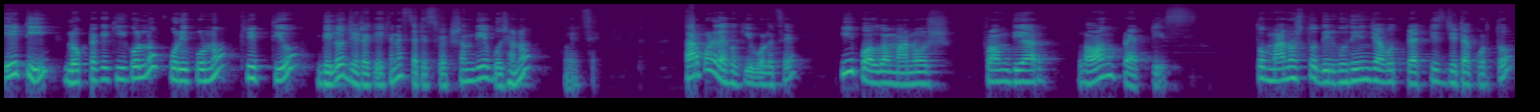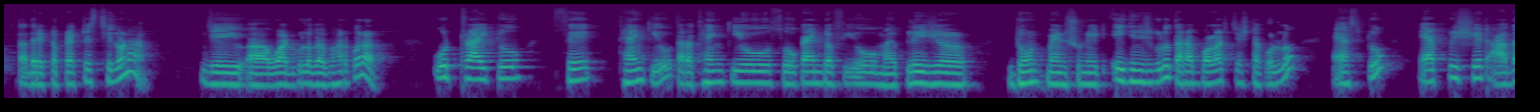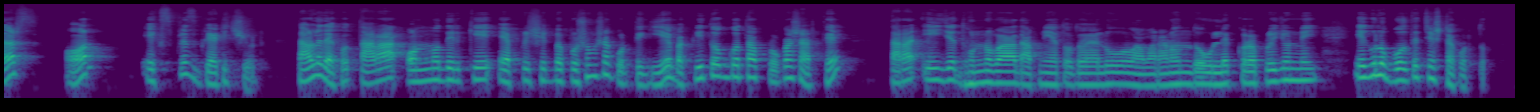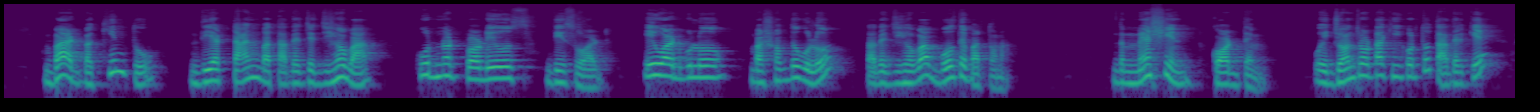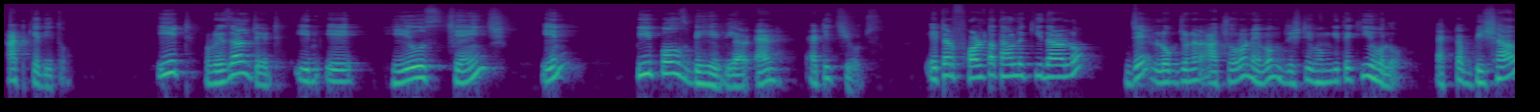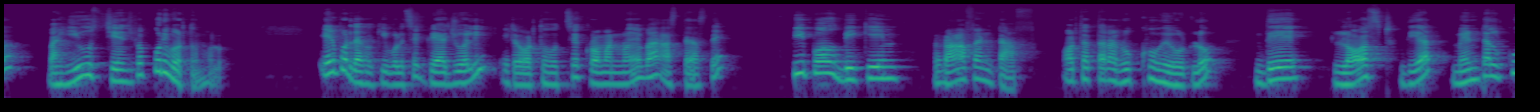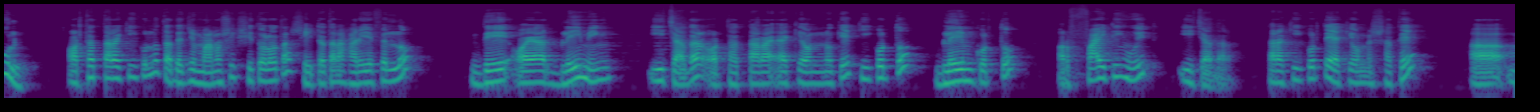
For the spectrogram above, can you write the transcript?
এটি লোকটাকে কি করল? পরিপূর্ণ তৃপ্তিও দিল, যেটাকে এখানে স্যাটিসফ্যাকশন দিয়ে বোঝানো হয়েছে। তারপরে দেখো কি বলেছে? পিপল বা মানুষ ফ্রম দিয়ার লং প্র্যাকটিস তো মানুষ তো দীর্ঘদিন যাবৎ প্র্যাকটিস যেটা করতো, তাদের একটা প্র্যাকটিস ছিল না যে ওয়ার্ডগুলো ব্যবহার করার। ও try to say thank you তারা thank you so kind of you my pleasure don't mention it এই জিনিসগুলো তারা বলার চেষ্টা করল as to appreciate others or express gratitude তাহলে দেখো, তারা অন্যদেরকে অ্যাপ্রিসিয়েট বা প্রশংসা করতে গিয়ে বা কৃতজ্ঞতা প্রকাশার্থে তারা এই যে ধন্যবাদ, আপনি এত দয়ালু, আমার আনন্দ উল্লেখ করার প্রয়োজন নেই, এগুলো বলতে চেষ্টা করত। বাট বা কিন্তু দিয়ার টাং বা তাদের যে জিহবা could not produce this word এই ওয়ার্ডগুলো বা শব্দগুলো তাদের জিহবা বলতে পারতো না। দ্য মেশিন কট দেম ওই যন্ত্রটা কি করতো? তাদেরকে আটকে দিত। It resulted in a huge change in people's behaviour and attitudes এটার ফলটা তাহলে কি দাঁড়াল? যে লোকজনের আচরণ এবং দৃষ্টিভঙ্গিতে কি হলো? একটা বিশাল বা হিউজ চেঞ্জ বা পরিবর্তন হলো। এরপর দেখো কি বলেছে গ্র্যাজুয়ালি এটার অর্থ হচ্ছে ক্রমান্বয়ে বা আস্তে আস্তে people became rough and tough অর্থাৎ তারা রুক্ষ হয়ে উঠল। দে লস্ট দিয়ার মেন্টাল কুল অর্থাৎ তারা কি করল? তাদের যে মানসিক শীতলতা, সেইটা তারা হারিয়ে ফেলল। They were blaming each other অর্থাৎ তারা একে অন্যকে কি করতো? ব্লেম করতো আর ফাইটিং উইথ ইচ আদার তারা কি করতে? একে অন্যের সাথে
